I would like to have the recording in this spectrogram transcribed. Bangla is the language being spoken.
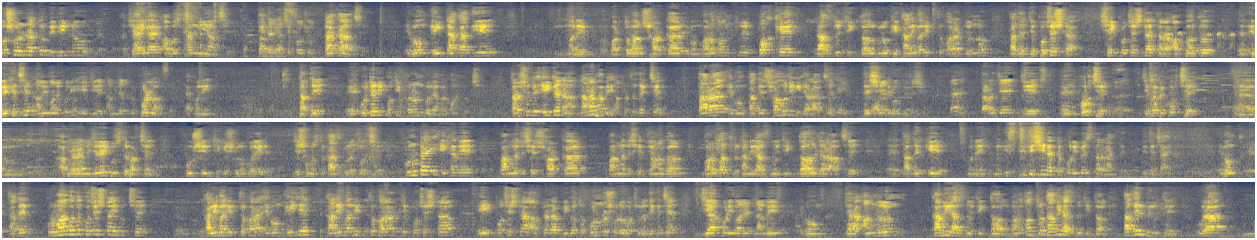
দোসররা তো বিভিন্ন জায়গায় অবস্থান নিয়ে আছে। তাদের কাছে প্রচুর টাকা আছে। এবং এই টাকা দিয়ে মানে বর্তমান সরকার এবং গণতন্ত্রের পক্ষের রাজনৈতিক দলগুলোকে কালিবালিপ্ত করার জন্য তাদের যে প্রচেষ্টা সেই প্রচেষ্টা তারা অব্যাহত রেখেছে। আমি মনে করি এই যে আমি যতটুকু পড়লাম এখনই তাতে ওইটারই প্রতিফলন বলে আমার মনে হচ্ছে। তারা শুধু এইটা না নানাভাবে আপনারা তো দেখছেন তারা এবং তাদের সহযোগী যারা আছে দেশে এবং বিদেশে হ্যাঁ। তারা যে যে করছে যেভাবে করছে আপনারা নিজেরাই বুঝতে পারছেন পুশিন থেকে শুরু করে যে সমস্ত কাজগুলো চলছে কোনটাই এখানে বাংলাদেশের সরকার বাংলাদেশের জনগণ গণতন্ত্রকামী রাজনৈতিক দল যারা আছে তাদেরকে মানে স্থিতিশীল একটা পরিবেশ তারা রাখতে দিতে চায় না। এবং তাদের ক্রমাগত প্রচেষ্টাই হচ্ছে কালিমালিপ্ত করা এবং এই যে কালিমালিপ্ত করার যে প্রচেষ্টা, এই প্রচেষ্টা আপনারা বিগত পনেরো ষোলো বছরে দেখেছেন। জিয়া পরিবারের নামে এবং যারা আন্দোলন কামী রাজনৈতিক দল, গণতন্ত্রকামী রাজনৈতিক দল, তাদের বিরুদ্ধে ওরা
